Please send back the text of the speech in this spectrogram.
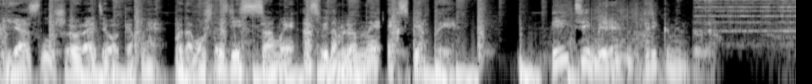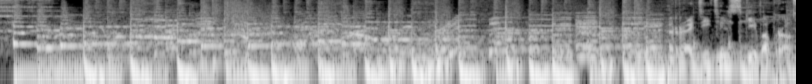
Я слушаю Радио КП, потому что здесь самые осведомленные эксперты. И тебе рекомендую. Родительский вопрос.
